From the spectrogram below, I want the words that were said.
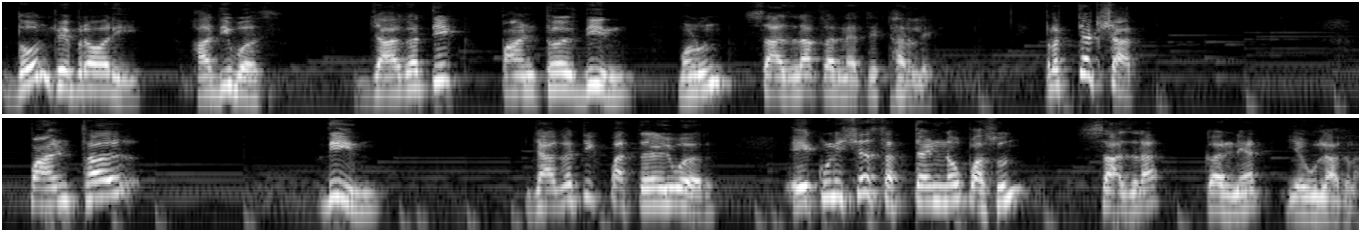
दोन फेब्रुवारी हा दिवस जागतिक पाणथळ दिन म्हणून साजरा करण्याचे ठरले. प्रत्यक्षात पाणथळ दिन जागतिक पातळीवर एकोणीसशे सत्त्याण्णवपासून साजरा करण्यात येऊ लागला.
